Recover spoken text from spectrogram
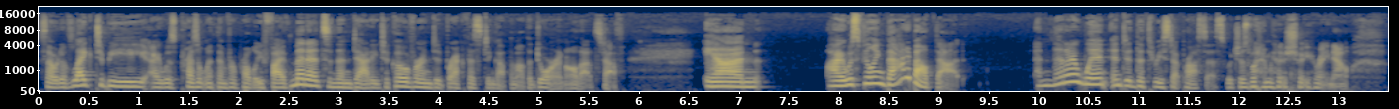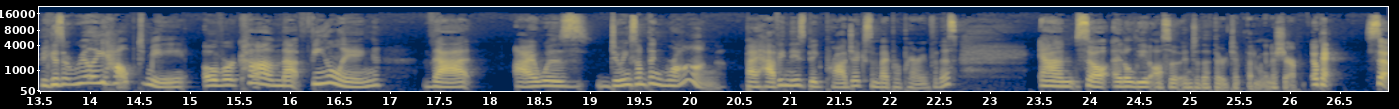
so I would have liked to be. I was present with them for probably five minutes, and then daddy took over and did breakfast and got them out the door and all that stuff. And I was feeling bad about that. And then I went and did the three step process, which is what I'm going to show you right now, because it really helped me overcome that feeling that I was doing something wrong by having these big projects and by preparing for this. And so it'll lead also into the third tip that I'm going to share. Okay. So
